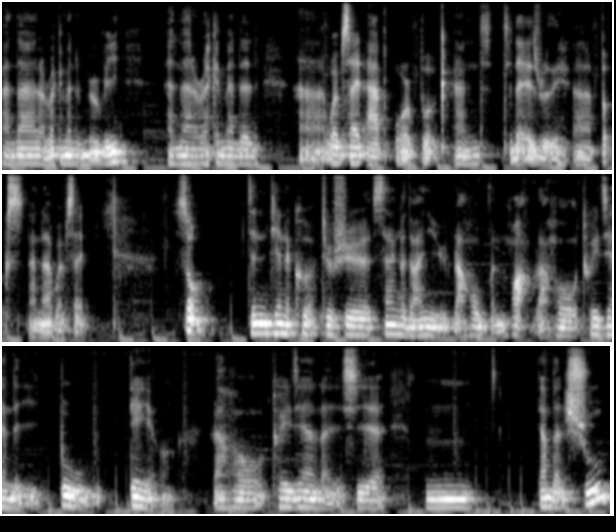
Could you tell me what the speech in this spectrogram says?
and then a recommended movie, and then a recommended uh, website, app, or book. And today is really uh, books and a website. So, 今天的课就是三个短语，然后文化，然后推荐的一部 电影，然后推荐了一些嗯两本书，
